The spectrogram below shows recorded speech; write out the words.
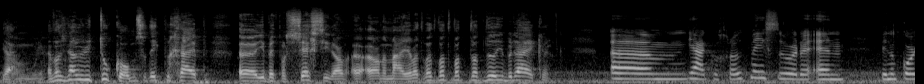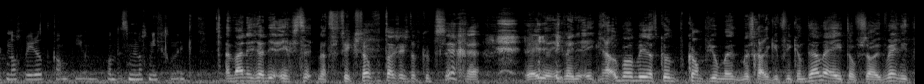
Ja. van mijn moeder. En wat is nou jullie toekomst? Want ik begrijp, eh, je bent pas 16, An- uh, Annemaya. Wat, wat, wat, wat, wat wil je bereiken? Ehm, ja, ik wil grootmeester worden en binnenkort nog wereldkampioen, want het is me nog niet gelukt. En wanneer zijn de eerste... Dat vind ik zo fantastisch als je dat kunt zeggen. Ja, ik, ik, weet, ik ga ook wel weer dat kampioen met waarschijnlijk in frikandellen eten of zo. Ik weet niet.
